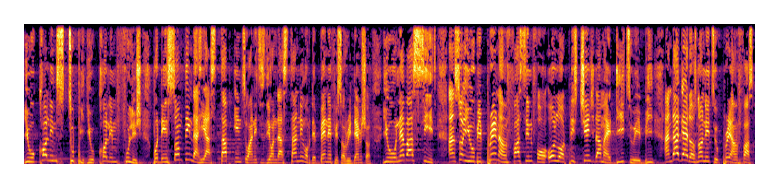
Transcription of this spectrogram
You will call him stupid, you will call him foolish. But there is something that he has tapped into, and it is the understanding of the benefits of redemption. You will never see it. And so you will be praying and fasting for, oh Lord, please change that my D to a B. And that guy does not need to pray and fast.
